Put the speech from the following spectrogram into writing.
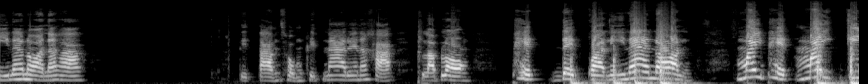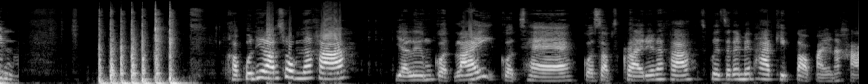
นี้แน่นอนนะคะ ติดตามชมคลิปหน้าด้วยนะคะ รับรองเผ็ดเด็ดกว่านี้แน่นอน ไม่เผ็ดไม่กิน ขอบคุณที่รับชมนะคะ อย่าลืมกดไลค์ กดแชร์ กด subscribe ด้วยนะคะ เพื่อจะได้ไม่พลาดคลิปต่อไปนะคะ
